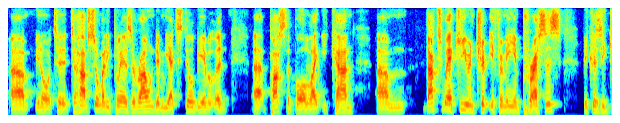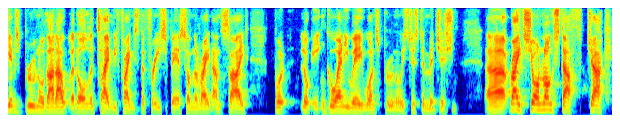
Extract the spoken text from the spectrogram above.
Um, you know, to, to have so many players around him, yet still be able to uh, pass the ball like he can. Um, that's where Kieran Trippier for me impresses because he gives Bruno that outlet all the time. He finds the free space on the right hand side. But look, he can go anywhere he wants, Bruno. He's just a magician. Uh, right, Sean Longstaff, Jack.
